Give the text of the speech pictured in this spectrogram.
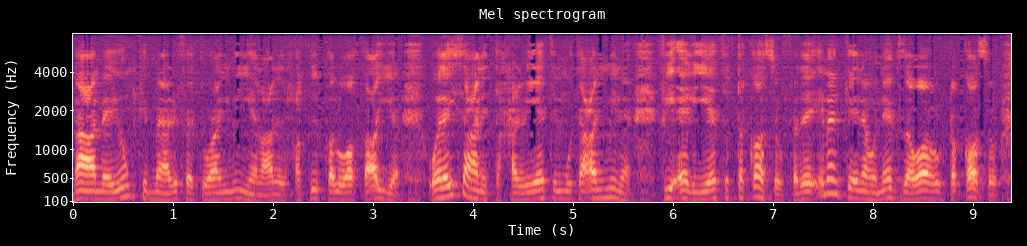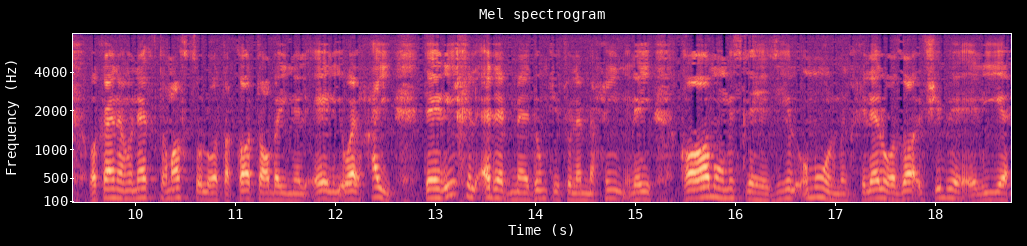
مع ما يمكن معرفته علميا عن الحقيقة الواقعية. وليس عن التحريات المتعلمنة في آليات التكاثر فدائما كان هناك ظواهر تكاثر وكان هناك تمفصل وتقاطع بين الآلي والحي. تاريخ الأدب ما دمت تلمحين إليه قواموا مثل هذه الأمور من خلال وظائف شبه آلية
